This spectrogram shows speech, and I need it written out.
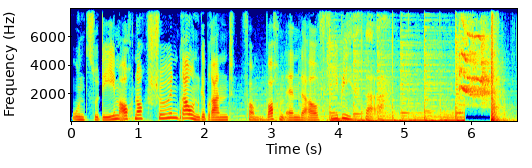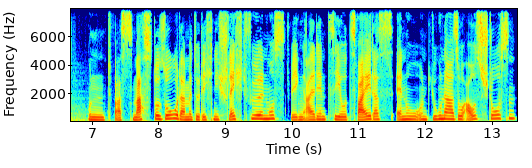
und zudem auch noch schön braun gebrannt vom Wochenende auf Ibiza. Und was machst du so, damit du dich nicht schlecht fühlen musst wegen all dem CO2, das Enno und Juna so ausstoßen?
